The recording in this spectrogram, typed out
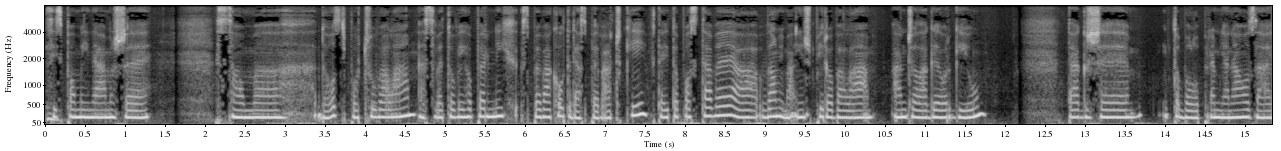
si spomínam, že som e, dosť počúvala svetových operných spevákov, teda speváčky v tejto postave a veľmi ma inšpirovala Angela Georgiu. Takže to bolo pre mňa naozaj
